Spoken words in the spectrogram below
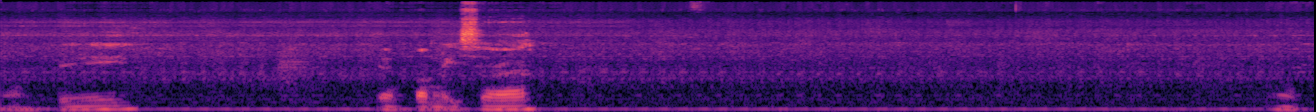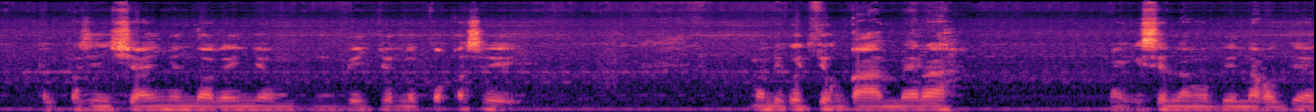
Okay. Yan pang isa. Pagpasensyaan nyo na rin yung video na to kasi malikot yung camera. Mag-isa lang din ako dyan.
